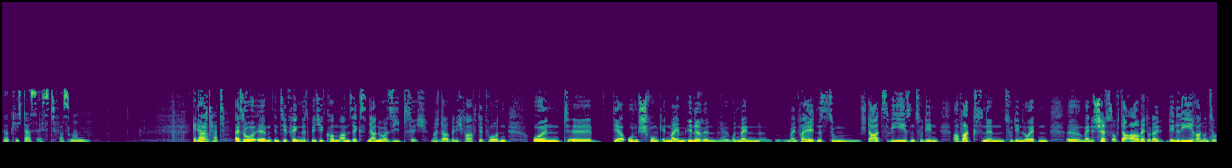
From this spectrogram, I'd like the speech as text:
wirklich das ist, was man gedacht ja, hat. Also ähm, ins Gefängnis bin ich gekommen am 6. Januar 70. Ne, mhm. Da bin ich verhaftet worden. Und äh, der Umschwung in meinem Inneren ja. Äh, und mein, mein Verhältnis zum Staatswesen, zu den Erwachsenen, zu den Leuten, äh, meine Chefs auf der Arbeit oder den Lehrern und ja. so,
